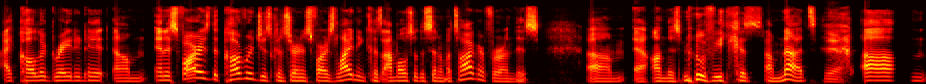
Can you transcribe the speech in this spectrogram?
I color graded it. Um, and as far as the coverage is concerned, as far as lighting, because I'm also the cinematographer on this, um, on this movie, because I'm nuts. Yeah. Um,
